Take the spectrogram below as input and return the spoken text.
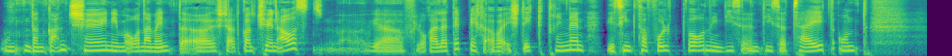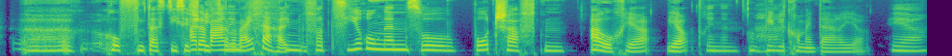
unten dann ganz schön im Ornament, äh, schaut ganz schön aus, wie ein floraler Teppich, aber es steckt drinnen, wir sind verfolgt worden in dieser, in dieser Zeit und äh, hoffen, dass diese ah, Schrift aber weiterhalten. In Verzierungen so Botschaften. Auch, ja, ja. Drinnen. Und Aha. Bibelkommentare, ja. Ja.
